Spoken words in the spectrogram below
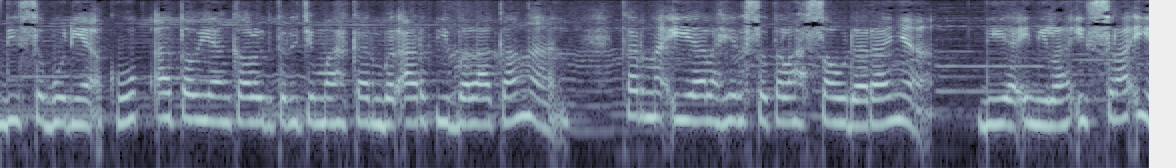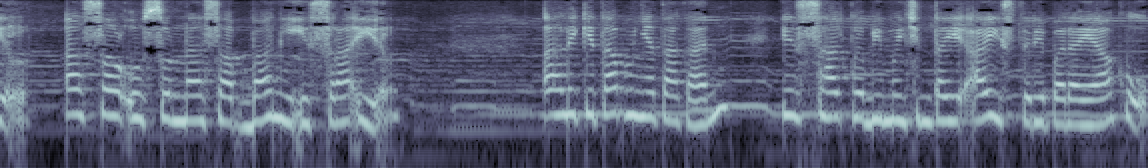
disebut Yakub atau yang kalau diterjemahkan berarti belakangan, karena ia lahir setelah saudaranya. Dia inilah Israel, asal usul nasab Bani Israel. Ahli kitab menyatakan, Ishak lebih mencintai Ais daripada Yakub,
